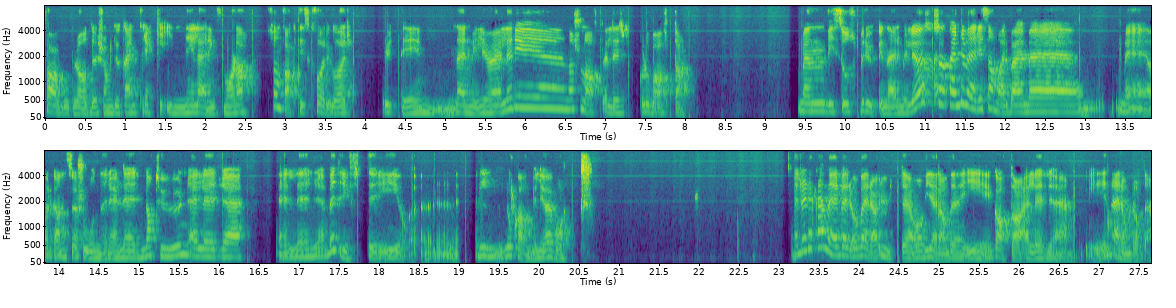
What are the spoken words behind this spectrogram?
fagområder som du kan trekke inn i læringsmåla, som faktisk foregår ute i nærmiljøet eller i nasjonalt eller globalt. Da. Men hvis vi bruker nærmiljø, så kan det være i samarbeid med, med organisasjoner eller naturen eller eller bedrifter i lokalmiljøet vårt. Eller det kan være bare å være ute og gjøre det i gata eller eh, i nærområdet.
